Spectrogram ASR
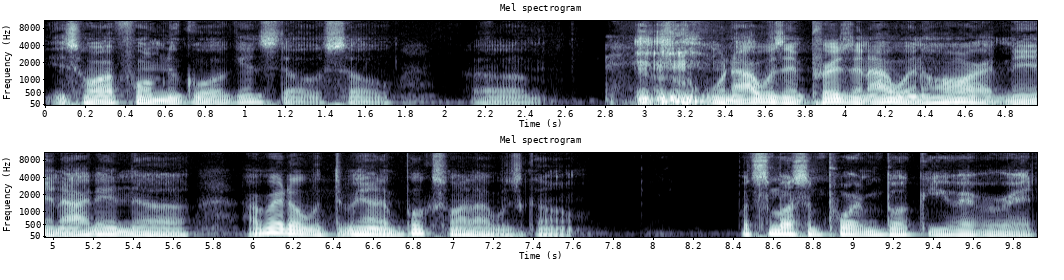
it's hard for them to go against those. So um, when I was in prison, I went hard, man. I didn't. Uh, I read over three hundred books while I was gone. what's the most important book you've ever read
